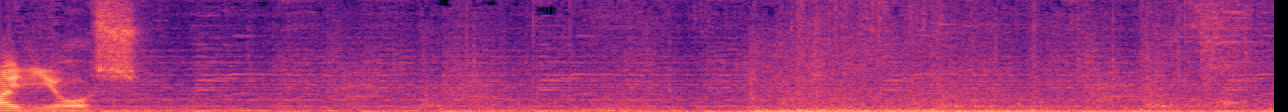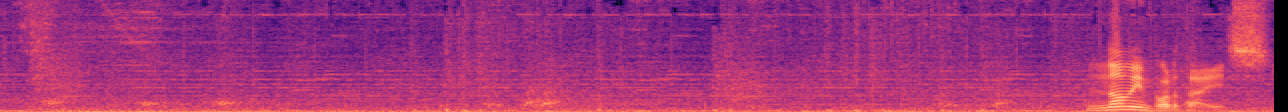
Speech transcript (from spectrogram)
¡Ay, Dios! No me importáis.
